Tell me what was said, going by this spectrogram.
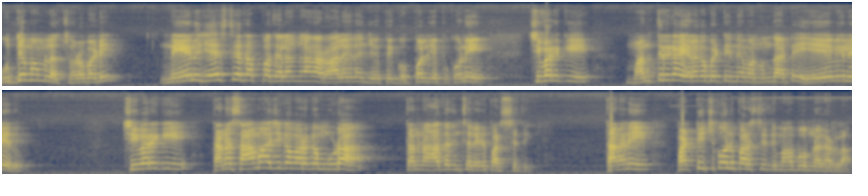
ఉద్యమంలో చొరబడి నేను చేస్తే తప్ప తెలంగాణ రాలేదని చెప్పి గొప్పలు చెప్పుకొని చివరికి మంత్రిగా ఎలగబెట్టింది ఏమన్నా ఉందా అంటే ఏమీ లేదు. చివరికి తన సామాజిక వర్గం కూడా తనను ఆదరించలేని పరిస్థితి. తనని పట్టించుకోని పరిస్థితి మహబూబ్ నగర్లో.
